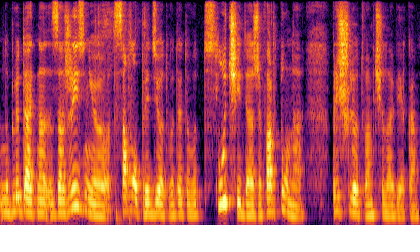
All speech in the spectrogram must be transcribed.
наблюдать на, за жизнью. Само придет вот это вот случай даже, фортуна пришлет вам человека.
